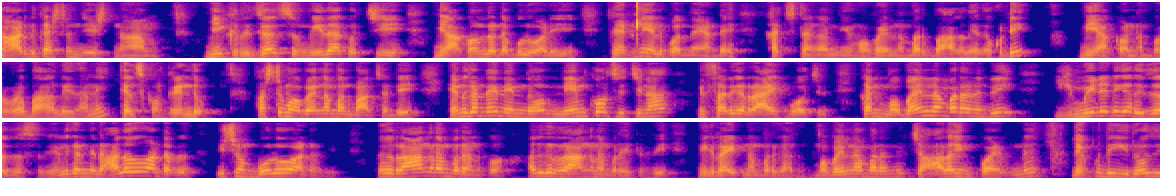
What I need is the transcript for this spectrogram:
గాడిద కష్టం చేసినా మీకు రిజల్ట్స్ మీ దాకా వచ్చి మీ అకౌంట్లో డబ్బులు పడి వెంటనే వెళ్ళిపోతున్నాయి అంటే ఖచ్చితంగా మీ మొబైల్ నెంబర్ బాగలేదు. ఒకటి మీ అకౌంట్ నెంబర్ కూడా బాగలేదని తెలుసుకోండి. రెండు ఫస్ట్ మొబైల్ నెంబర్ మార్చండి. ఎందుకంటే నేను నేమ్ కోర్స్ ఇచ్చినా మీరు సరిగా రాయకపోవచ్చు. కానీ మొబైల్ నెంబర్ అనేది ఇమ్మీడియట్గా రిజల్ట్ వస్తుంది. ఎందుకంటే మీరు హలో అంటారు విషయం బోలో అంటుంది. నువ్వు రాంగ్ నెంబర్ అనుకో అది కూడా రాంగ్ నెంబర్ అవుతుంది నీకు రైట్ నెంబర్ కాదు. మొబైల్ నెంబర్ అనేది చాలా ఇంపార్టెంట్ లేకపోతే ఈరోజు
